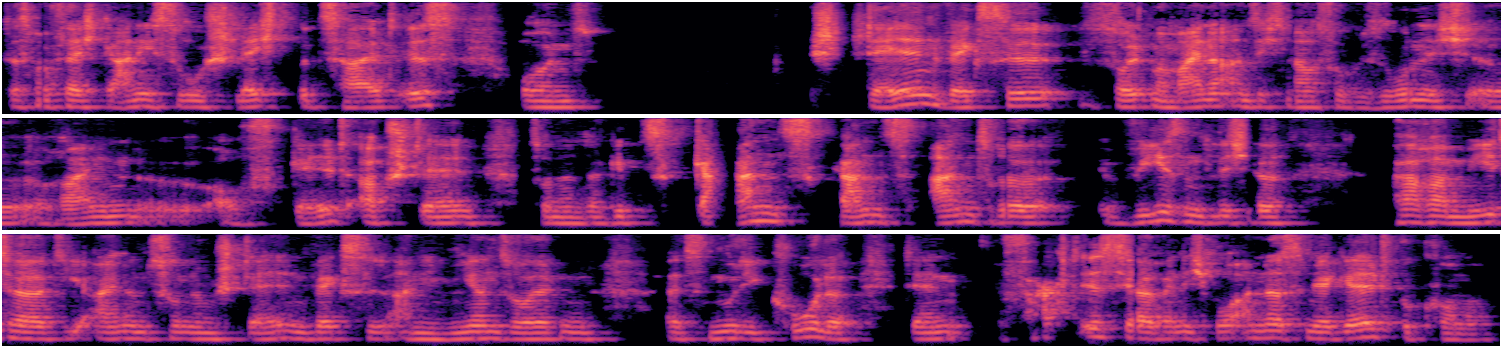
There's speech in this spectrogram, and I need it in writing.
dass man vielleicht gar nicht so schlecht bezahlt ist. Und Stellenwechsel sollte man meiner Ansicht nach sowieso nicht äh, rein äh, auf Geld abstellen, sondern da gibt's ganz, ganz andere wesentliche Parameter, die einen zu einem Stellenwechsel animieren sollten, als nur die Kohle. Denn Fakt ist ja, wenn ich woanders mehr Geld bekomme,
